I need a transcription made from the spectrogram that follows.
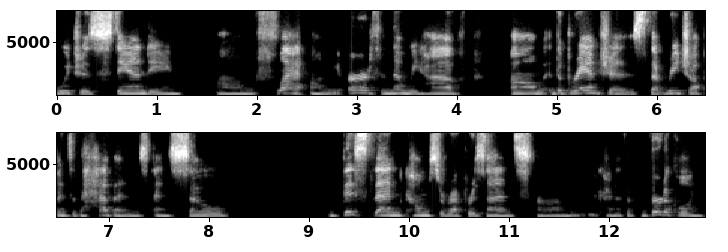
which is standing um, flat on the earth, and then we have um, the branches that reach up into the heavens. And so, this then comes to represent um, kind of the vertical and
